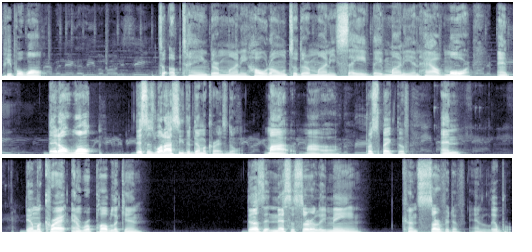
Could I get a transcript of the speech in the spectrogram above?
People want to obtain their money, hold on to their money, save their money, and have more. And they don't want. This is what I see the Democrats doing. My my uh, perspective, and Democrat and Republican doesn't necessarily mean conservative and liberal.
